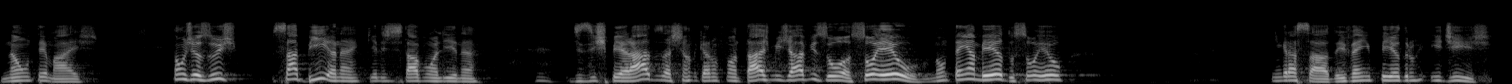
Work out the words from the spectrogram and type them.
não temais. Então Jesus sabia, né, que eles estavam ali, né, desesperados, achando que era um fantasma e já avisou: "Sou eu, não tenha medo, sou eu". Engraçado. E vem Pedro e diz:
